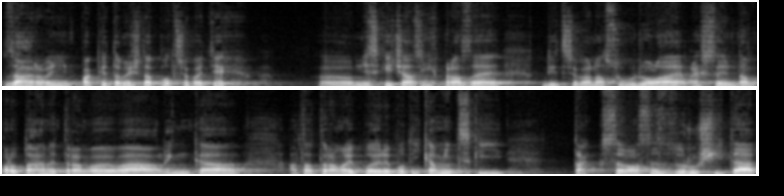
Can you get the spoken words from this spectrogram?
zároveň pak je tam ještě ta potřeba těch eh, městských částí v Praze, kdy třeba na Suchdole, až se jim tam protáhne tramvajová linka a ta tramvaj pojede po té Kamínský, tak se vlastně zruší ta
